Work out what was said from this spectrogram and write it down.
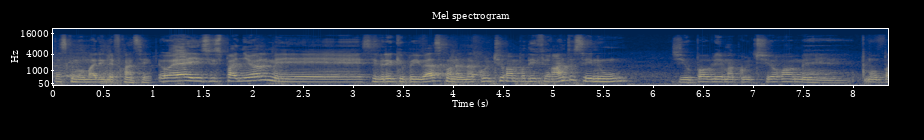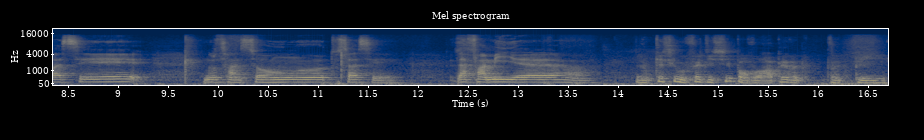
parce que mon mari est français. Ouais, je suis espagnole, mais c'est vrai que Pays Basque, on a une culture un peu différente, c'est nous. Je n'ai pas oublié ma culture, mais mon passé, notre chanson, tout ça, c'est la famille. euh, Qu'est-ce que vous faites ici pour vous rappeler votre pays?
